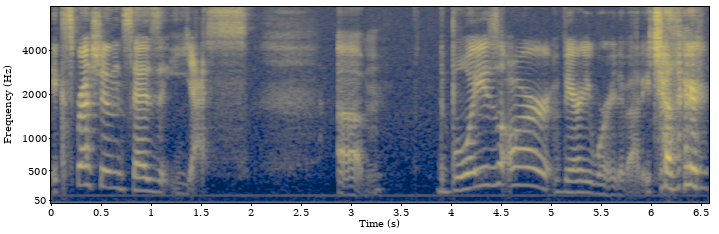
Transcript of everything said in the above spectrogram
expression says yes. Um, the boys are very worried about each other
